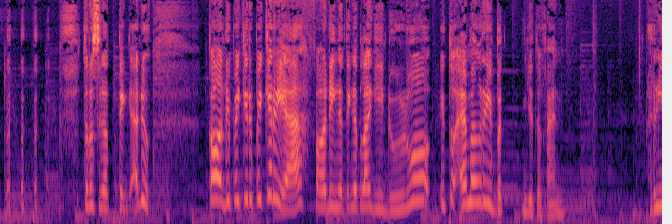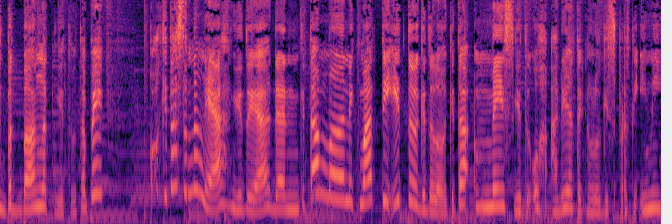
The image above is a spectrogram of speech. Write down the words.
Terus ngetik. Aduh, kalau dipikir-pikir ya, kalau diinget-inget lagi dulu itu emang ribet gitu kan. Ribet banget gitu. Tapi kok kita seneng ya gitu ya. Dan kita menikmati itu gitu loh. Kita amazed gitu. Wah ada ya teknologi seperti ini.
